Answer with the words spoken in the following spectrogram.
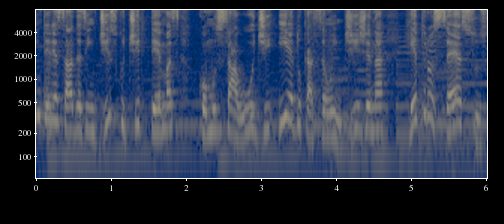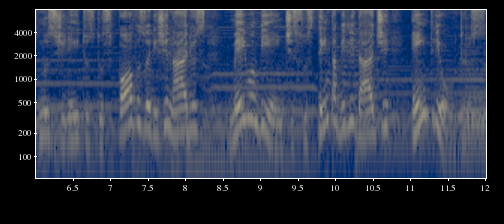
interessadas em discutir temas como saúde e educação indígena, retrocessos nos direitos dos povos originários, meio ambiente sustentabilidade, entre outros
